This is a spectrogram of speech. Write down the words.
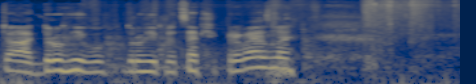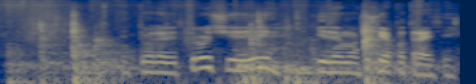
Так, другий другий прицепчик привезли. Толя відкручує і їдемо ще по третій.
